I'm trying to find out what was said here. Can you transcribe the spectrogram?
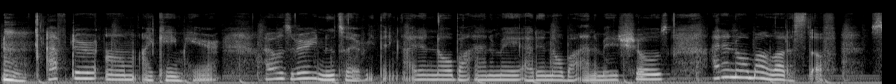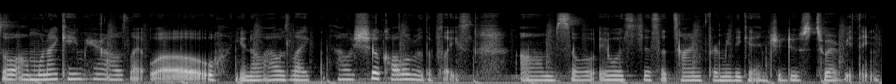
after um, I came here, I was very new to everything. I didn't know about anime. I didn't know about animated shows. I didn't know about a lot of stuff. So um, when I came here, I was like, whoa, you know, I was like, I was shook all over the place. Um, so it was just a time for me to get introduced to everything.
